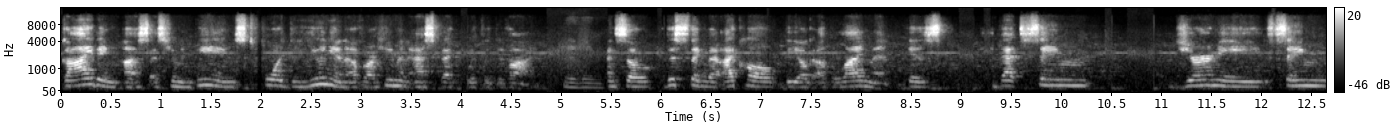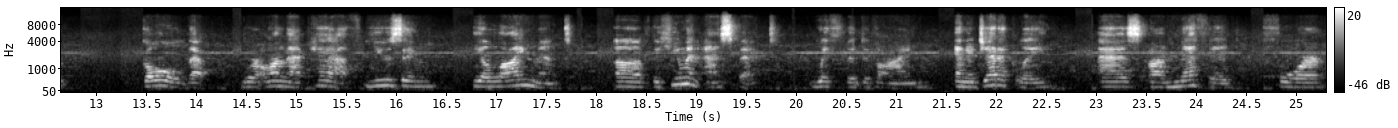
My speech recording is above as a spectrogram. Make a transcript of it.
guiding us as human beings toward the union of our human aspect with the divine. Mm-hmm. And so, this thing that I call the yoga of alignment is that same journey, same goal that we're on that path using the alignment of the human aspect with the divine energetically as our method for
